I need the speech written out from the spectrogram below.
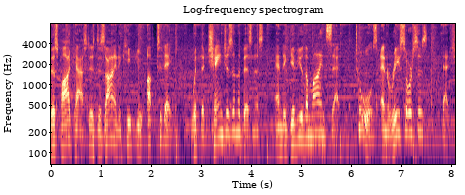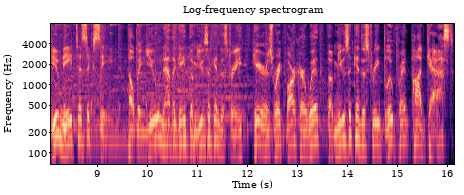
This podcast is designed to keep you up to date with the changes in the business and to give you the mindset, tools, and resources that you need to succeed. Helping you navigate the music industry, here's Rick Barker with the Music Industry Blueprint Podcast.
